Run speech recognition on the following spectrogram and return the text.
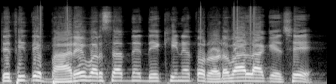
તેથી તે ભારે વરસાદને દેખીને તો રડવા લાગે છે.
